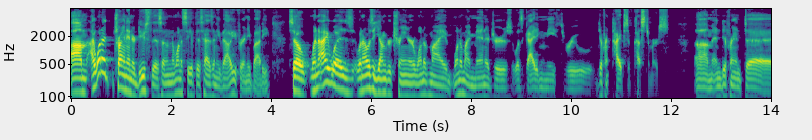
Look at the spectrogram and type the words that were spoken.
Um, I want to try and introduce this, and I want to see if this has any value for anybody. So when I was when I was a younger trainer, one of my one of my managers was guiding me through different types of customers, um, and different uh,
